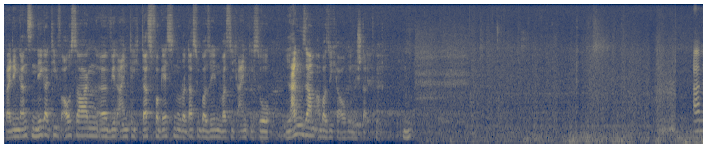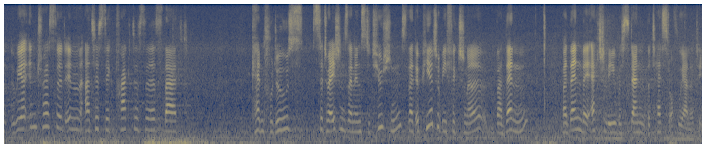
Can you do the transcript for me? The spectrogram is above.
bei den ganzen Negativaussagen äh, wird eigentlich das vergessen oder das übersehen, was sich eigentlich so langsam, aber sicher auch in der Stadt tut. Mhm. Um, we are interested in artistic practices that can produce situations and institutions that appear to be fictional, but then, but then they actually withstand the test of reality.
